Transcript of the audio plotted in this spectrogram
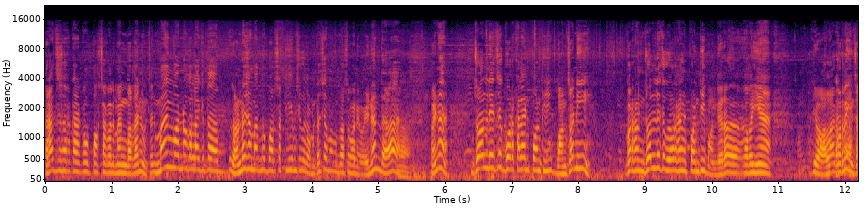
राज्य सरकारको पक्षकोले माग गर्दा पनि हुन्छ। नि माग गर्नको लागि त झन्डै समात्नुपर्छ टिएमसीको झन्डै समात्नुपर्छ भने होइन नि त। होइन? जसले चाहिँ गोर्खाल्यान्ड पन्थी भन्छ नि गोर्खाल्यान्ड जसले चाहिँ गोर्खाल्यान्ड पन्थी भनेर अब यहाँ त्यो हल्ला गर्दै हिँड्छ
